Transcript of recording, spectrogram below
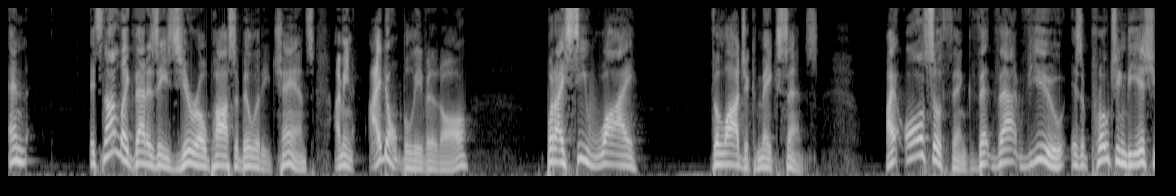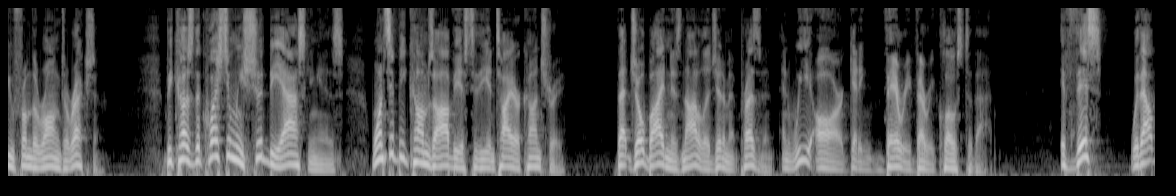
And it's not like that is a zero possibility chance. I mean, I don't believe it at all. but I see why the logic makes sense. I also think that that view is approaching the issue from the wrong direction. Because the question we should be asking is once it becomes obvious to the entire country that Joe Biden is not a legitimate president, and we are getting very, very close to that, if this, without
